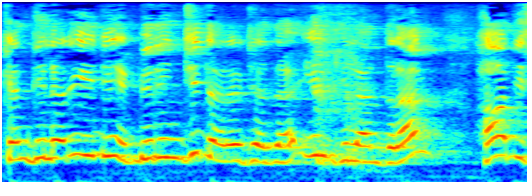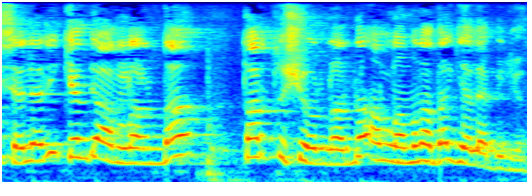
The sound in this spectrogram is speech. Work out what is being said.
kendilerini birinci derecede ilgilendiren hadiseleri kendi aralarında tartışıyorlardı. Anlamına da gelebiliyor.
